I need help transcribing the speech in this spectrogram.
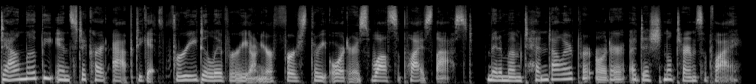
Download the Instacart app to get free delivery on your first three orders while supplies last. Minimum $10 per order, additional term supply.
